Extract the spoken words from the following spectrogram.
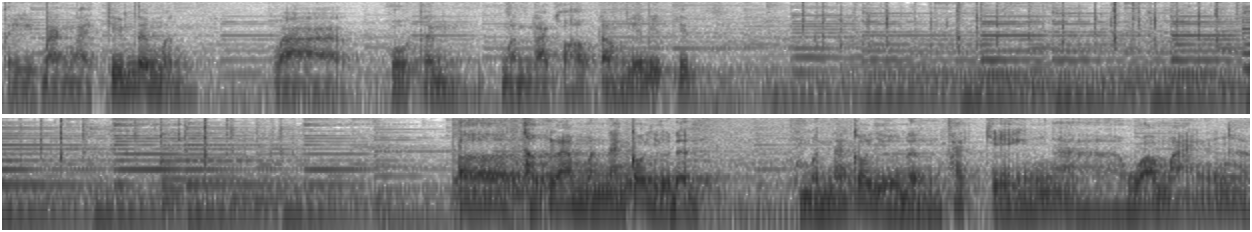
thì bạn lại kiếm tới mình và vô tình mình lại có hợp đồng với BTS Ờ, thật ra mình đang có dự định. Mình đang có dự định phát triển à, qua mảng à,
